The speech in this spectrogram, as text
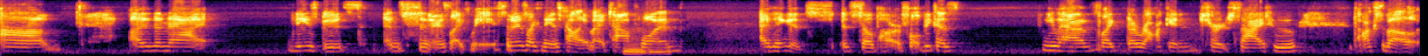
Um, other than that, these boots and sinners like me. Sinners like me is probably my top mm-hmm. one. I think it's it's so powerful because you have like the rockin' church side who talks about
